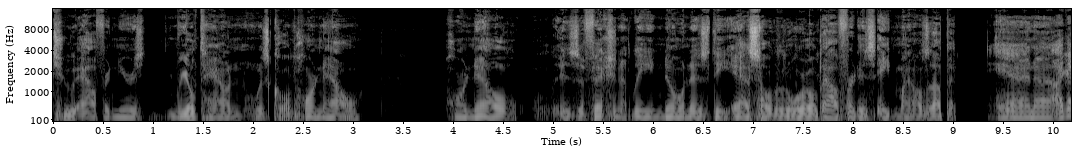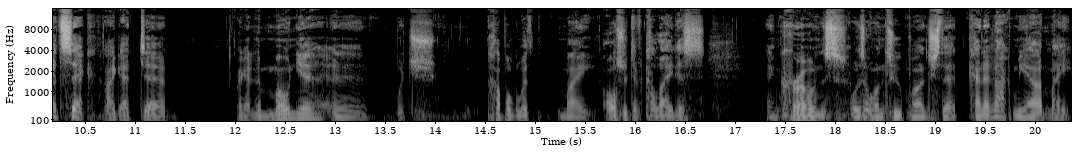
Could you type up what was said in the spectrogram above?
to Alfred, nearest real town, was called Hornell. Hornell is affectionately known as the asshole of the world. Alfred is eight miles up it. And uh, I got sick. I got uh, I got pneumonia, uh, which coupled with my ulcerative colitis and Crohn's was a one-two punch that kind of knocked me out my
